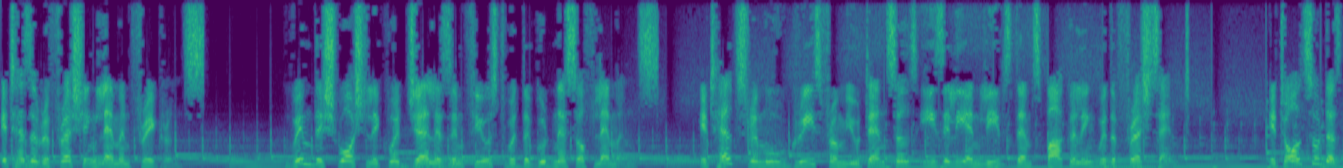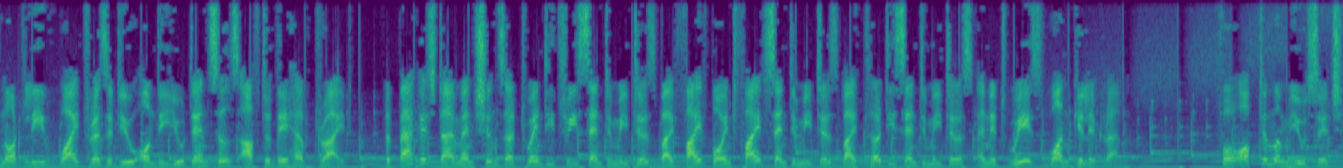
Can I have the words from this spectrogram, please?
It has a refreshing lemon fragrance. Vim Dishwash Liquid Gel is infused with the goodness of lemons. It helps remove grease from utensils easily and leaves them sparkling with a fresh scent. It also does not leave white residue on the utensils after they have dried. The package dimensions are 23 cm by 5.5 cm by 30 cm and it weighs 1 kg. For optimum usage,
